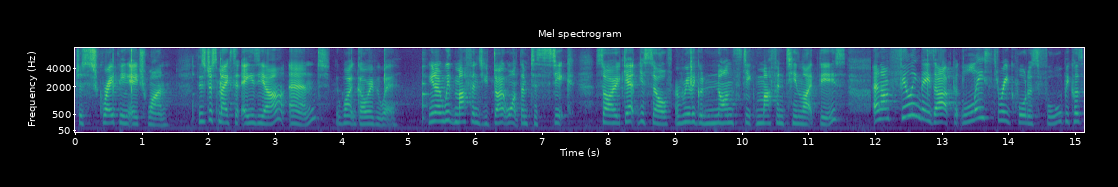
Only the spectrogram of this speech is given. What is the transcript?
just scraping each one. This just makes it easier and it won't go everywhere. You know, with muffins, you don't want them to stick. So get yourself a really good non-stick muffin tin like this and I'm filling these up at least three quarters full because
